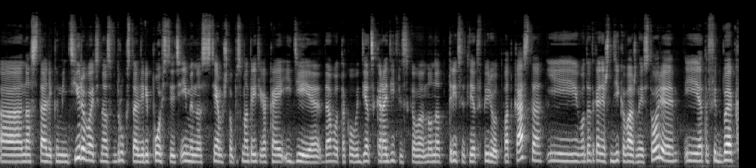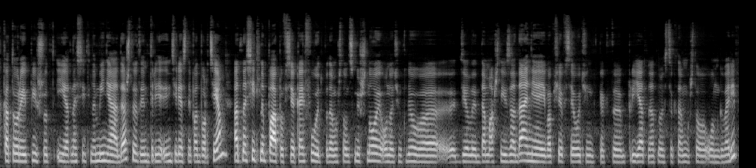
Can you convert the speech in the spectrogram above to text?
нас стали комментировать, нас вдруг стали репостить именно с тем, что посмотрите, какая идея, да, вот такого детско-родительского, но на 30 лет вперед подкаста. И вот это, конечно, дико важная история. И это фидбэк, который пишут и относительно меня, да, что это интересный подбор тем. Относительно папы все кайфуют, потому что он смешной, он очень клево э, делает домашние задания, и вообще все очень как-то приятно относятся к тому, что он говорит.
